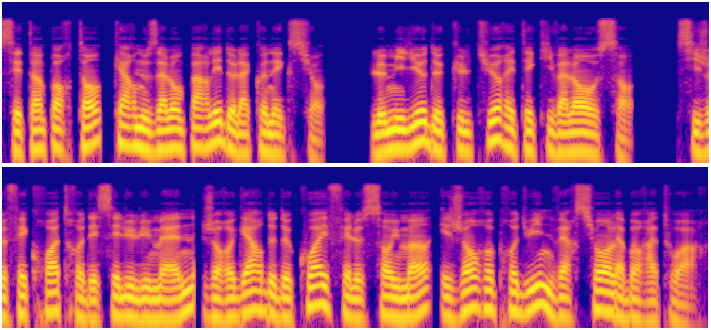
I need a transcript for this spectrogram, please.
C'est important, car nous allons parler de la connexion. Le milieu de culture est équivalent au sang. Si je fais croître des cellules humaines, je regarde de quoi est fait le sang humain et j'en reproduis une version en laboratoire.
